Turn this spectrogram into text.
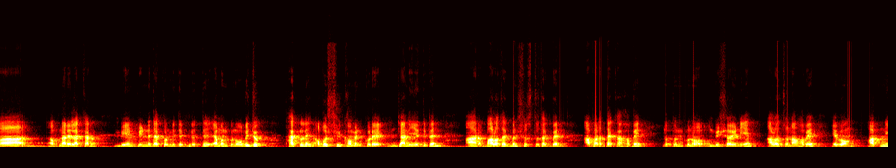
বা আপনার এলাকার বিএনপির নেতাকর্মীদের বিরুদ্ধে এমন কোনো অভিযোগ থাকলে অবশ্যই কমেন্ট করে জানিয়ে দিবেন। আর ভালো থাকবেন, সুস্থ থাকবেন। আবার দেখা হবে নতুন কোনো বিষয় নিয়ে, আলোচনা হবে এবং আপনি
